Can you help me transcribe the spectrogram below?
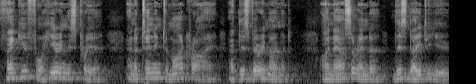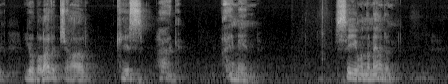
Thank you for hearing this prayer and attending to my cry at this very moment. I now surrender this day to you, your beloved child. Kiss, hug. Amen. See you on the mountain.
